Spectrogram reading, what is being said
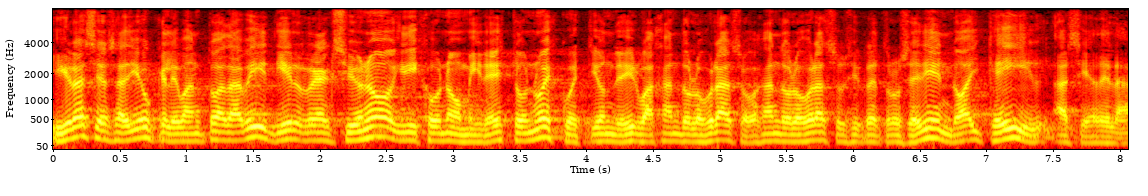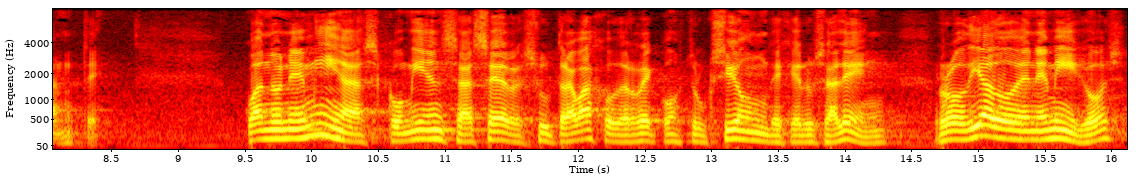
Y gracias a Dios que levantó a David y él reaccionó y dijo, no, mire, esto no es cuestión de ir bajando los brazos, bajando los brazos y retrocediendo, hay que ir hacia adelante. Cuando Nehemías comienza a hacer su trabajo de reconstrucción de Jerusalén, rodeado de enemigos,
